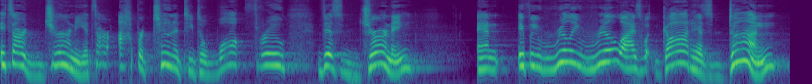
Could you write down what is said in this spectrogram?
It's our journey, it's our opportunity to walk through this journey. And if we really realize what God has done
